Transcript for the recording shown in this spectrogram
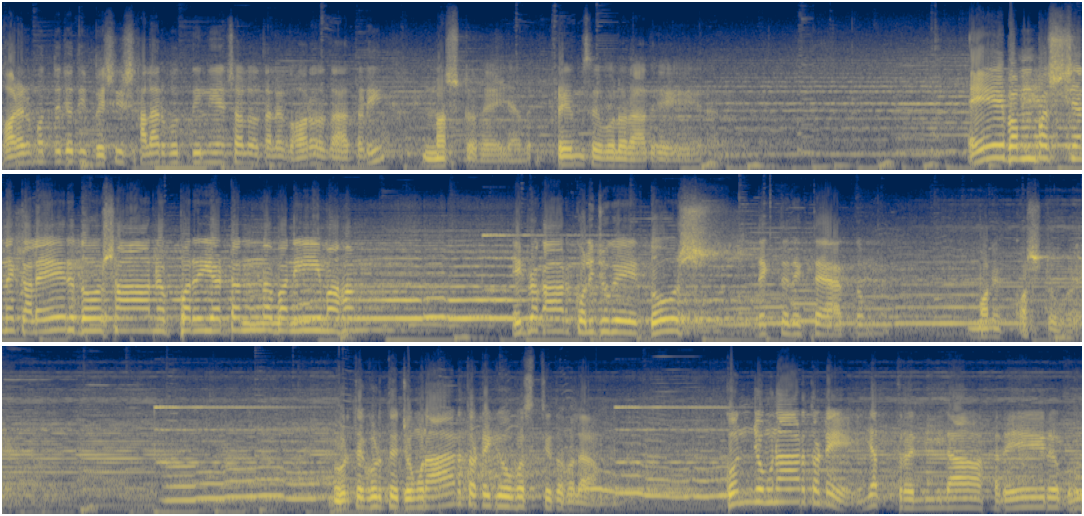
ঘরের মধ্যে যদি বেশি শালার বুদ্ধি নিয়ে চলো, তাহলে ঘরও তাড়াতাড়ি নষ্ট হয়ে যাবে। প্রেম সে বলো, রাধে এবং পশ্যন কালের দোষান পর্যটন বনিমহম এই প্রকার কলিযুগে দোষ দেখতে দেখতে একদম মনে কষ্ট হয়ে ঘুরতে ঘুরতে যমুনার তটে গিয়ে উপস্থিত হলাম। কোন যমুনার তটে? যত্র লীলা হরের ভূ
